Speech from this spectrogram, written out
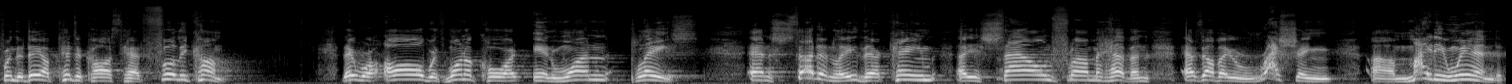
When the day of Pentecost had fully come, they were all with one accord in one place. And suddenly there came a sound from heaven as of a rushing uh, mighty wind,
